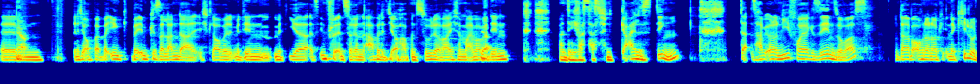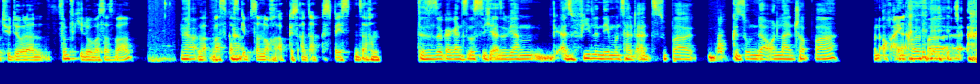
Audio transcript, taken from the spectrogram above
Ähm, ja. Bin ich auch bei, bei, bei Imke Salanda. Ich glaube, mit denen, mit ihr als Influencerin arbeitet ihr auch ab und zu. Da war ich noch mal einmal ja. bei denen. Und denke ich, was ist das für ein geiles Ding? Das habe ich auch noch nie vorher gesehen, sowas. Und dann aber auch noch in einer Kilotüte oder fünf Kilo, was das war. Ja. Was, was ja. gibt's dann noch abges an abgespaceden Sachen? Das ist sogar ganz lustig. Also wir haben, also viele nehmen uns halt als super gesunder Online-Shop wahr. Und auch Einkäufer ja.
